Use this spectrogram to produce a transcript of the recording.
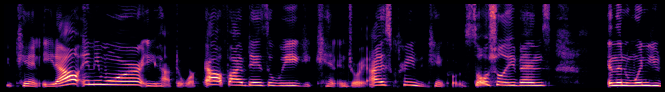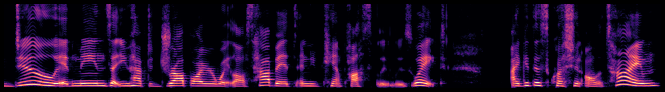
you can't eat out anymore, you have to work out five days a week, you can't enjoy ice cream, you can't go to social events. And then when you do, it means that you have to drop all your weight loss habits and you can't possibly lose weight. I get this question all the time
